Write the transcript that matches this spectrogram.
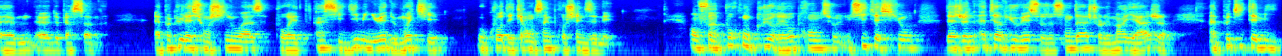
euh, euh, de personnes. La population chinoise pourrait ainsi diminuer de moitié au cours des 45 prochaines années. Enfin, pour conclure et reprendre sur une citation d'un jeune interviewé sur ce sondage sur le mariage, un petit ami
